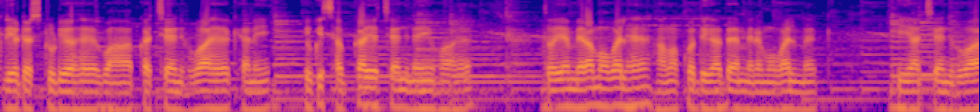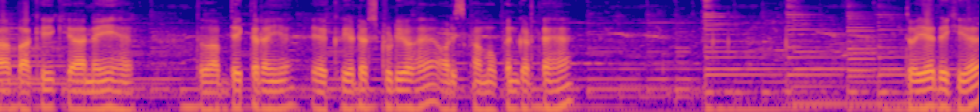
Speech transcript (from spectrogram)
क्रिएटर स्टूडियो है, वहाँ आपका चेंज हुआ है क्या नहीं? क्योंकि सबका ये चेंज नहीं हुआ है। तो ये मेरा मोबाइल है, हम आपको दिखाते हैं मेरे मोबाइल में कि यह चेंज हुआ, बाकी क्या नहीं है। तो आप देखते रहिए, ये क्रिएटर स्टूडियो है और इसका हम ओपन करते हैं। तो ये देखिए,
